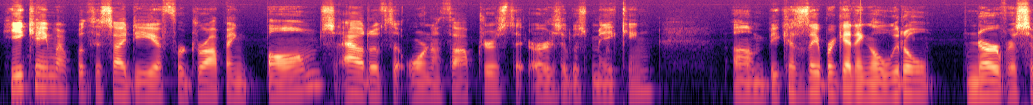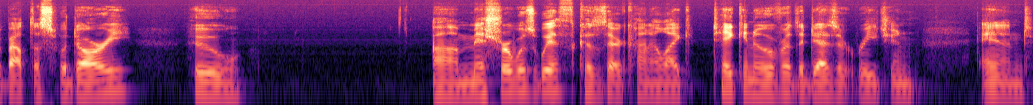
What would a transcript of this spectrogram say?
he came up with this idea for dropping bombs out of the ornithopters that Urza was making um, because they were getting a little nervous about the Suwwardi, who uh, Mishra was with because they're kind of like taking over the desert region, and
